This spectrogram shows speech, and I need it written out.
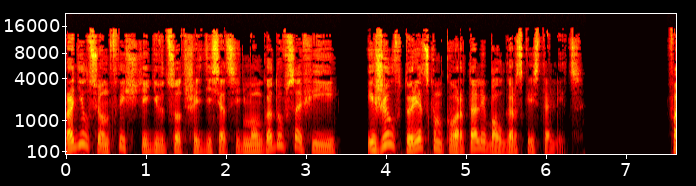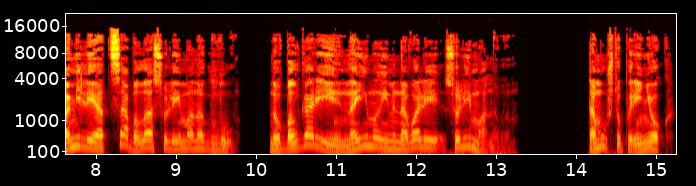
Родился он в 1967 году в Софии и жил в турецком квартале болгарской столицы. Фамилия отца была Сулейман-Оглу, но в Болгарии Наима именовали Сулеймановым. Тому, что паренек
